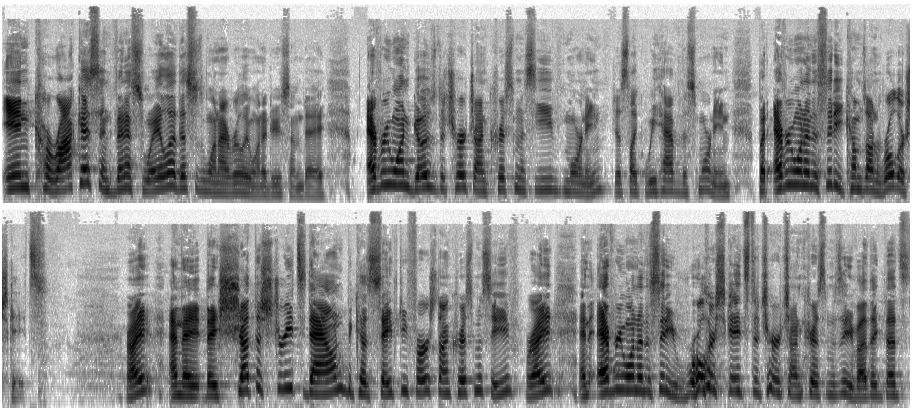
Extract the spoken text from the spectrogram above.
in Caracas in Venezuela, this is one I really want to do someday. Everyone goes to church on Christmas Eve morning, just like we have this morning, but everyone in the city comes on roller skates, right? And they, they shut the streets down because safety first on Christmas Eve, right? And everyone in the city roller skates to church on Christmas Eve. I think that's,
